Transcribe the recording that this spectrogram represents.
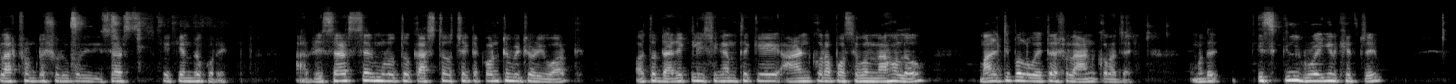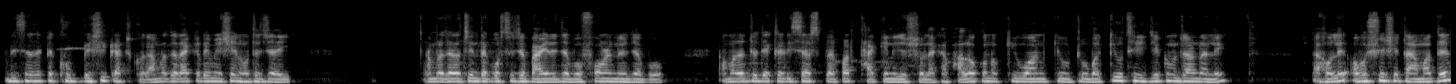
প্ল্যাটফর্মটা শুরু করি রিসার্চকে কেন্দ্র করে। আর রিসার্চের মূলত কাজটা হচ্ছে একটা কন্ট্রিবিউটরি ওয়ার্ক হয়তো ডাইরেক্টলি সেখান থেকে আর্ন করা পসিবল না হলেও মাল্টিপল ওয়েতে আসলে আর্ন করা যায়। আমাদের স্কিল গ্রোয়িং এর ক্ষেত্রে রিসার্চ একটা খুব বেশি কাজ করে। আমরা যারা একাডেমিশিয়ান হতে চাই, আমরা যারা চিন্তা করছি যে বাইরে যাব ফরেনে যাব, আমাদের যদি একটা রিসার্চ পেপার থাকে, নিজস্ব লেখা, ভালো কোনো কিউ ওয়ান কিউ টু বা কিউ থ্রি যে কোনো জার্নালে তাহলে অবশ্যই সেটা আমাদের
